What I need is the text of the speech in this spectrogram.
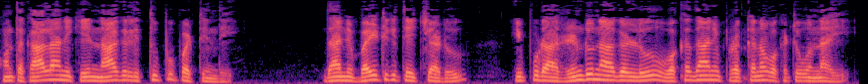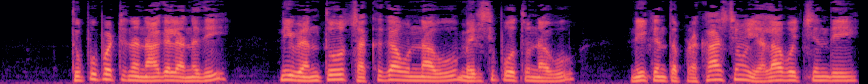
కొంతకాలానికి నాగలి తుప్పు పట్టింది. దాన్ని బయటికి తెచ్చాడు. ఇప్పుడు ఆ రెండు నాగళ్ళు ఒకదాని ప్రక్కన ఒకటి ఉన్నాయి. తుప్పు పట్టిన నాగలి అన్నది నీవెంతో చక్కగా ఉన్నావు మెరిసిపోతున్నావు నీకింత ప్రకాశం ఎలా వచ్చింది?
